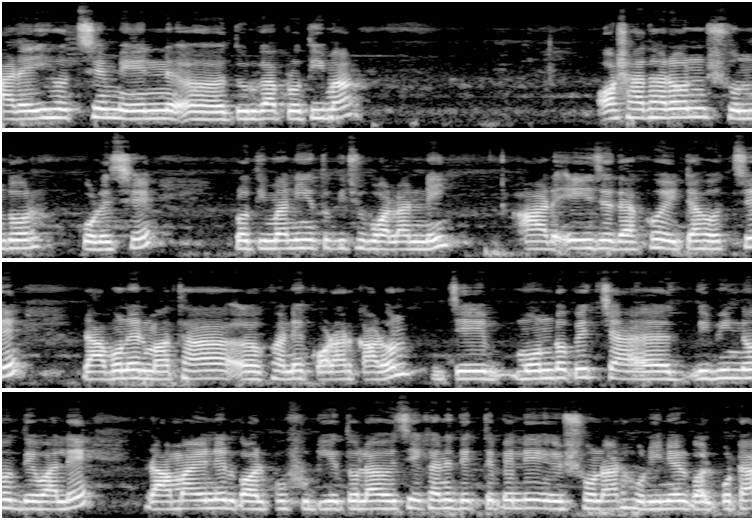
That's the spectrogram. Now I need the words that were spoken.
আর এই হচ্ছে মেন দুর্গা প্রতিমা। অসাধারণ সুন্দর করেছে। প্রতিমা নিয়ে তো কিছু বলার নেই। আর এই যে দেখো, এটা হচ্ছে রাবণের মাথা ওখানে করার কারণ। যে মণ্ডপের চা, বিভিন্ন দেওয়ালে রামায়ণের গল্প ফুটিয়ে তোলা হয়েছে। এখানে দেখতে পেলে সোনার হরিণের গল্পটা।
